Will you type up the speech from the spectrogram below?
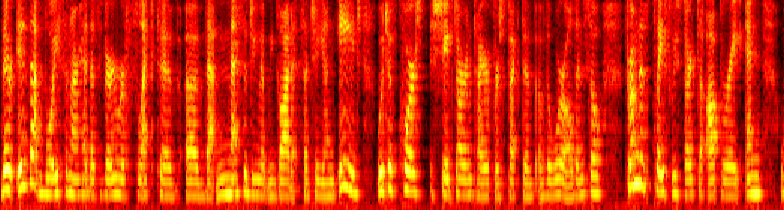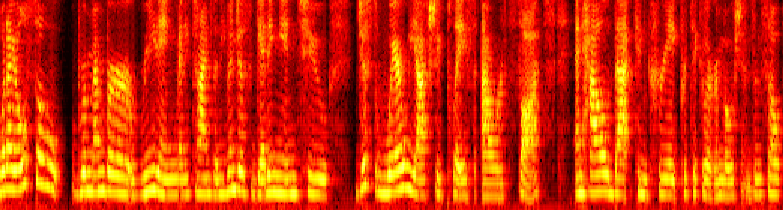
there is that voice in our head that's very reflective of that messaging that we got at such a young age, which of course shaped our entire perspective of the world. And so from this place we start to operate. And what I also remember reading many times and even just getting into just where we actually place our thoughts and how that can create particular emotions. And so,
